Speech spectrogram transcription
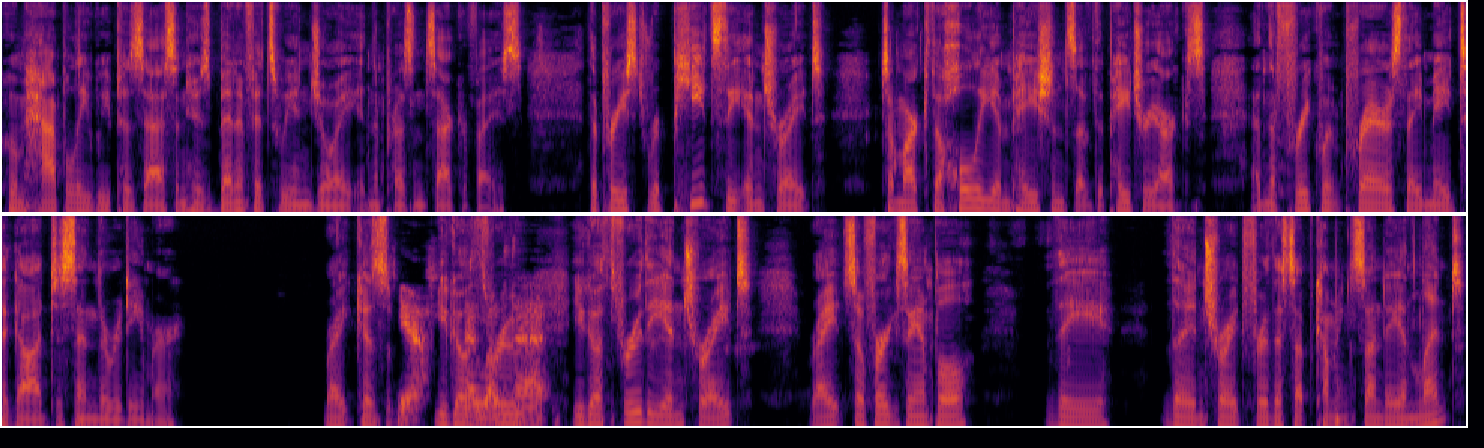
whom happily we possess and whose benefits we enjoy in the present sacrifice. The priest repeats the introit to mark the holy impatience of the patriarchs and the frequent prayers they made to God to send the Redeemer. Right? Because Yeah. you go I through that. you go through the introit, right? So for example, the the introit for this upcoming Sunday in Lent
